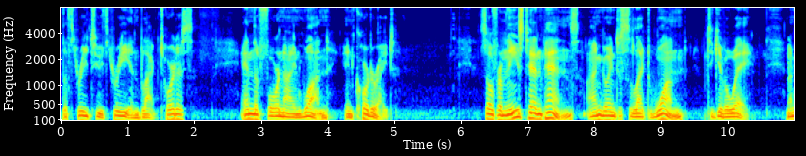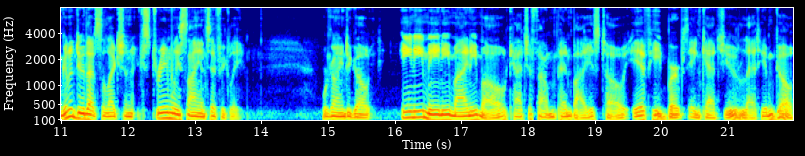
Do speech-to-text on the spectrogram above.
the 323 in black tortoise, and the 491 in corderite. So from these 10 pens, I'm going to select one to give away. And I'm going to do that selection extremely scientifically. We're going to go eeny, meeny, miny, mo, catch a fountain pen by his toe. If he burps and catch you, let him go.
